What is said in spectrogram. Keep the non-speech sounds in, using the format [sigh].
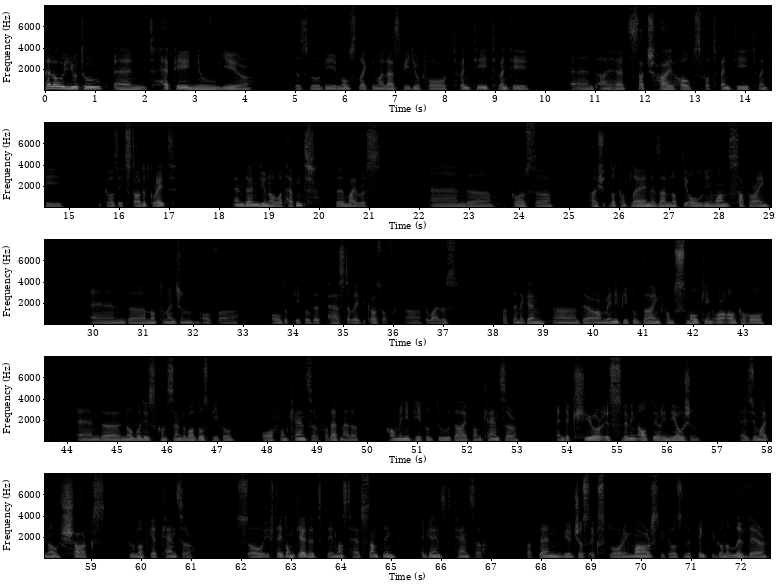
Hello YouTube and Happy New Year. This will be most likely my last video for 2020 and I had such high hopes for 2020 because it started great and then you know what happened, the virus. And uh, of course uh, I should not complain as I'm not the only one suffering and uh, not to mention of uh, all the people that passed away because of uh, the virus. But then again, uh, there are many people dying from smoking or alcohol, and uh, nobody's concerned about those people, or from cancer for that matter. How many people do die from cancer, and the cure is swimming out there in the ocean? As you might know, sharks do not get cancer. So if they don't get it, they must have something against cancer. But then we're just exploring Mars because we think we're gonna live there.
